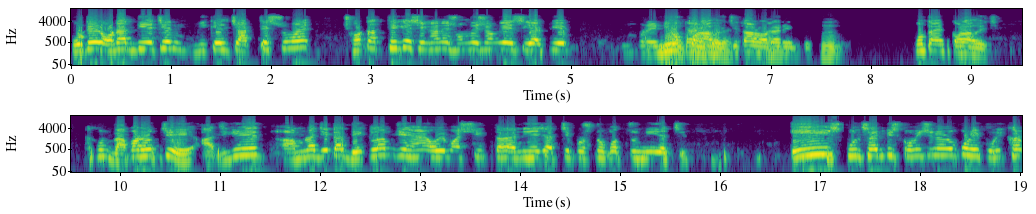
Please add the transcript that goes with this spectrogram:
কোর্টের অর্ডার দিয়েছেন বিকেল চারটের সময় ছটার থেকে সেখানে সঙ্গে সঙ্গে সিআরপিএফ মানে নিয়োগ করা হয়েছে তার অর্ডারে মোতায়েন করা হয়েছে। এখন ব্যাপার হচ্ছে আজকে আমরা যেটা দেখলাম যে হ্যাঁ ওই মার্কশিট তারা নিয়ে যাচ্ছে প্রশ্নপত্র নিয়ে যাচ্ছে এই স্কুল সার্ভিস কমিশনের উপর এই পরীক্ষার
